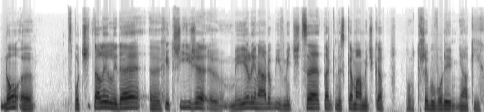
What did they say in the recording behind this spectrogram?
No, eh, spočítali lidé eh, chytří, že eh, myjeli nádobí v myčce, tak dneska má myčka potřebu vody nějakých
